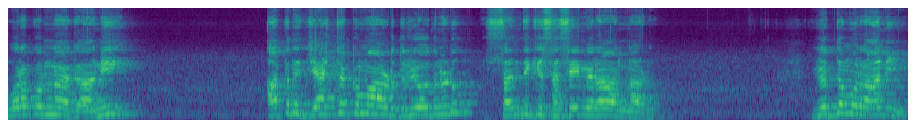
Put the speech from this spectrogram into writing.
ఊరకున్నా కానీ అతని జ్యేష్ఠ కుమారుడు దుర్యోధనుడు సంధికి ససేమిరా అన్నాడు. యుద్ధము రాని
